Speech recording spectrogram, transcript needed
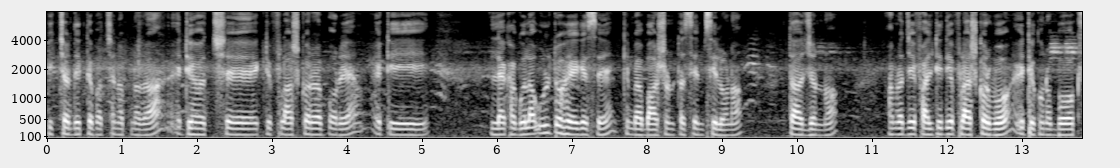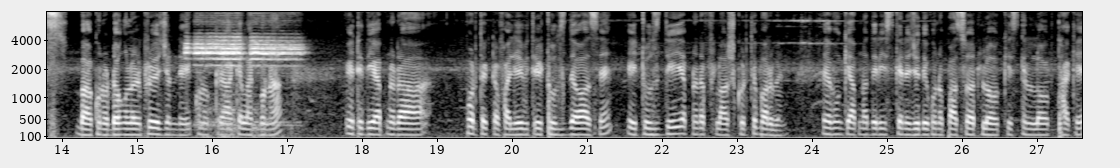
পিকচার দেখতে পাচ্ছেন আপনারা। এটি হচ্ছে একটি ফ্লাশ করার পরে এটি লেখাগুলা উল্টো হয়ে গেছে কিংবা বাসনটা সেম ছিল না। তার জন্য আমরা যে ফাইলটি দিয়ে ফ্লাশ করব এটি কোনো বক্স বা কোনো ডঙ্গলের প্রয়োজন নেই, কোনো ক্র্যাকে লাগবে না। এটি দিয়ে আপনারা প্রত্যেকটা ফাইলের ভিতরে টুলস দেওয়া আছে। এই টুলস দিয়েই আপনারা ফ্লাশ করতে পারবেন। এবং কি আপনাদের স্ক্যানে যদি কোনো পাসওয়ার্ড লক স্ক্যান লক থাকে,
